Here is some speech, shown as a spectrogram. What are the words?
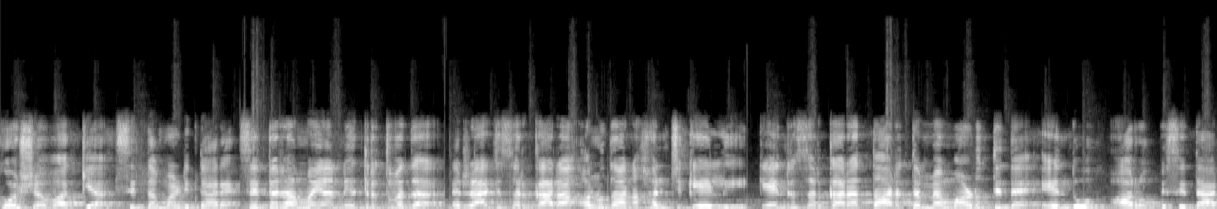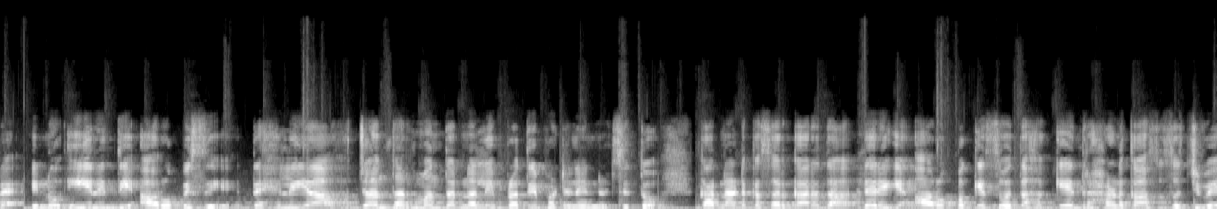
ಘೋಷವಾಕ್ಯ ಸಿದ್ಧ ಮಾಡಿದ್ದಾರೆ. ಸಿದ್ದರಾಮಯ್ಯ ನೇತೃತ್ವದ ರಾಜ್ಯ ಸರ್ಕಾರ ಅನುದಾನ ಹಂಚಿಕೆಯಲ್ಲಿ ಕೇಂದ್ರ ಸರ್ಕಾರ ತಾರತಮ್ಯ ಮಾಡುತ್ತಿದೆ ಎಂದು ಆರೋಪಿಸಿದ್ದಾರೆ. ಇನ್ನು ಈ ರೀತಿ ಆರೋಪಿಸಿ ದೆಹಲಿಯ ಜಂತರ್ ಮಂತರ್ನಲ್ಲಿ ಪ್ರತಿಭಟನೆ ನಡೆಸಿತ್ತು. ಕರ್ನಾಟಕ ಸರ್ಕಾರದ ತೆರಿಗೆ ಆರೋಪಕ್ಕೆ ಸ್ವತಃ ಕೇಂದ್ರ ಹಣಕಾಸು ಸಚಿವೆ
